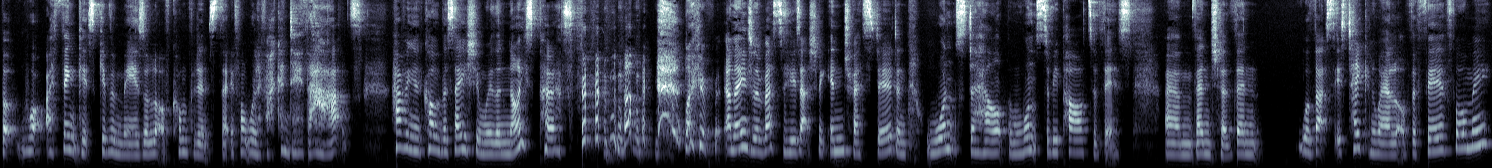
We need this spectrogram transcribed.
But what I think it's given me is a lot of confidence that if I well, if I can do that, having a conversation with a nice person, like a, an angel investor who's actually interested and wants to help and wants to be part of this um, venture, then well, that's it's taken away a lot of the fear for me.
